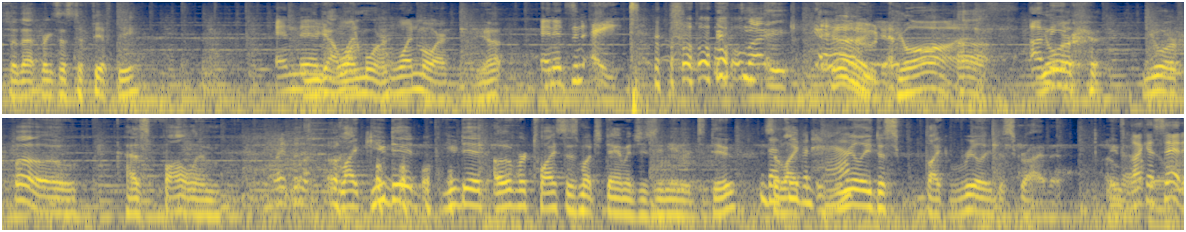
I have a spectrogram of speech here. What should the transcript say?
so that brings us to 50. And then You got one more. One more, Yep. and it's an eight. oh my! Eight. Good God. Uh, I your mean, your foe has fallen Wait, it, like you did you did over twice as much damage as you needed to do. so That's like even half? really just like really describe it. You know? like I said,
